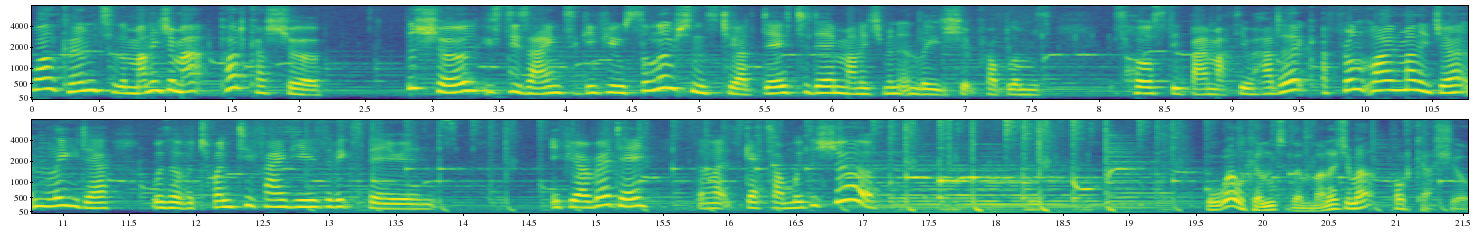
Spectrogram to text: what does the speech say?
Welcome to the Manager Matt podcast show. The show is designed to give you solutions to your day to day management and leadership problems. It's hosted by Matthew Haddock, a frontline manager and leader with over 25 years of experience. If you're ready, then let's get on with the show. Welcome to the Manager Matt podcast show,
